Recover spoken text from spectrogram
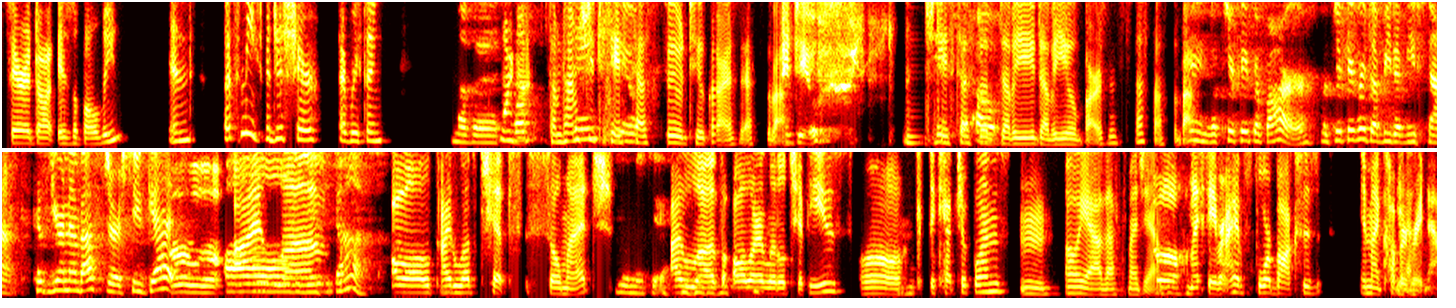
Sarah dot is evolving, and that's me. I just share everything. Love it. Why well, not? Sometimes she taste you. tests food too, guys. That's the best. I do. She taste tests the. WW bars and stuff. That's the best. What's your favorite bar? What's your favorite WW snack? Because you're an ambassador, so you get oh, all I love, the new stuff. All I love chips so much. Yeah, me too. I love all our little chippies. Oh, the ketchup ones. Mm. Oh yeah, that's my jam. Oh, my favorite. I have four boxes in my cupboard yeah. right now.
